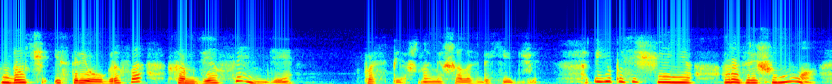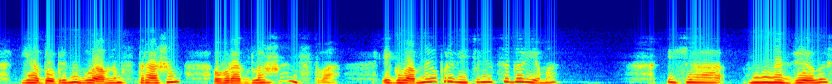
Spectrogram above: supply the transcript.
дочь историографа Хамде Фенди», — поспешно вмешалась Бехиджи. «Ее посещение разрешено и одобрено главным стражем врат блаженства» и главная управительница гарема. Я надеялась,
